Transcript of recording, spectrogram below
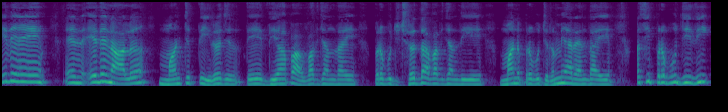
ਇਹਦੇ ਇਹਦੇ ਨਾਲ ਮਨ 'ਚ ਧੀਰਜ ਤੇ ਦਿਆ ਭਾਵ ਵੱਧ ਜਾਂਦਾ ਏ। ਪ੍ਰਭੂ 'ਚ ਸ਼ਰਧਾ ਵੱਧ ਜਾਂਦੀ ਏ, ਮਨ ਪ੍ਰਭੂ 'ਚ ਰਮਿਆ ਰਹਿੰਦਾ ਏ। ਅਸੀਂ ਪ੍ਰਭੂ ਜੀ ਦੀ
